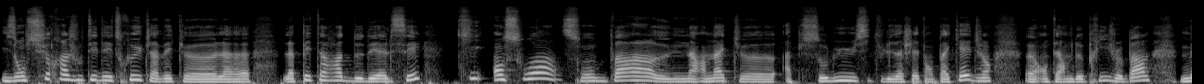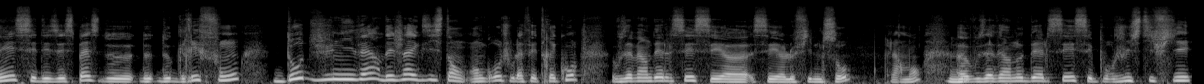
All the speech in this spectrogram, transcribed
ils ont surrajouté des trucs avec euh, la, la pétarade de DLC qui en soi sont pas euh, une arnaque euh, absolue si tu les achètes en package, hein, euh, en termes de prix je parle, mais c'est des espèces de, de, de greffons d'autres univers déjà existants. En gros je vous la fais très court, vous avez un DLC c'est euh, le film Saw clairement. Mhm. Euh, vous avez un autre DLC, c'est pour justifier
